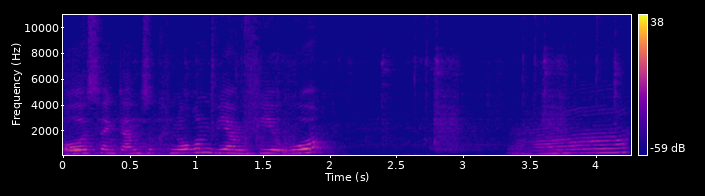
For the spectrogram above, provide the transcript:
Oh, es fängt an zu knurren. Wir haben 4 Uhr. Ah.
